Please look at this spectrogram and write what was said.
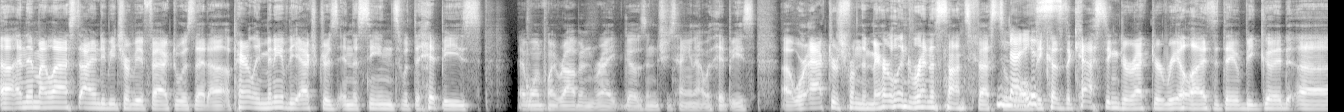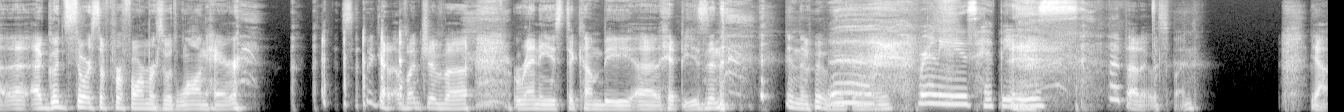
Uh, and then my last IMDb trivia fact was that uh, apparently many of the extras in the scenes with the hippies, at one point Robin Wright goes and she's hanging out with hippies, uh, were actors from the Maryland Renaissance Festival Nice. because the casting director realized that they would be good, uh, a good source of performers with long hair. so they got a bunch of uh, Rennies to come be uh, hippies in in the movie. Rennies, hippies. I thought it was fun. Yeah,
